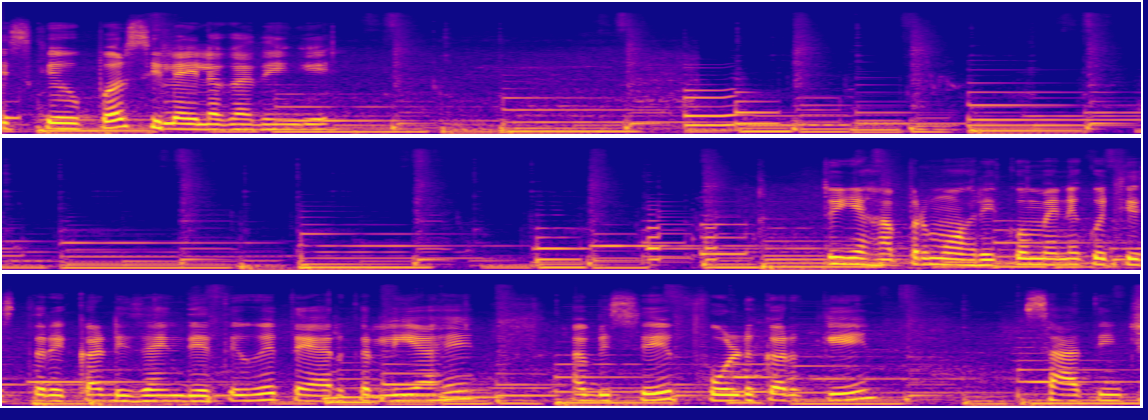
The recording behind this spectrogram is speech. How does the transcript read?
इसके ऊपर सिलाई लगा देंगे। तो यहाँ पर मोहरे को मैंने कुछ इस तरह का डिज़ाइन देते हुए तैयार कर लिया है। अब इसे फोल्ड करके सात इंच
